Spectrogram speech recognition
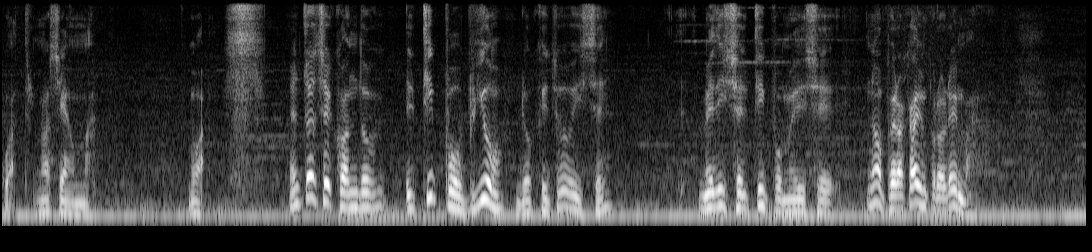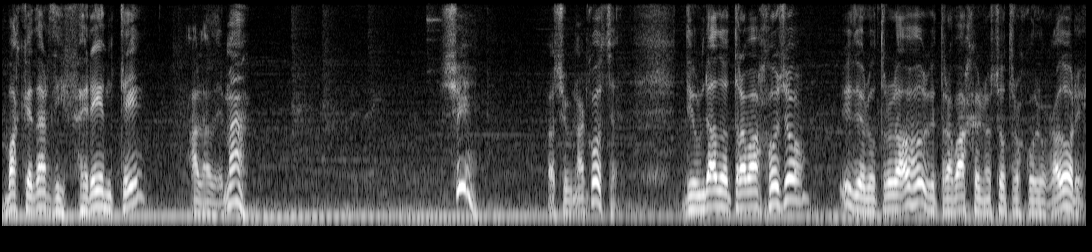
4, no hacían más. Bueno, entonces cuando el tipo vio lo que yo hice, me dice el tipo, me dice, no, pero acá hay un problema, va a quedar diferente a la demás. Sí, hace una cosa. De un lado trabajo yo y del otro lado que trabajan los otros colocadores.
